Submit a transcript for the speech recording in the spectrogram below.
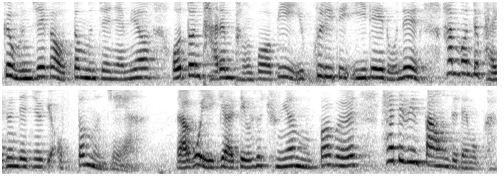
그 문제가 어떤 문제냐면 어떤 다른 방법이 유클리드 이래로는 한 번도 발견된 적이 없던 문제야. 라고 얘기할 때 여기서 중요한 문법은 had been found 네모칸.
